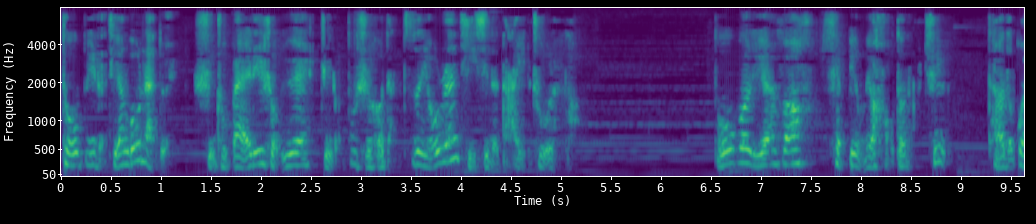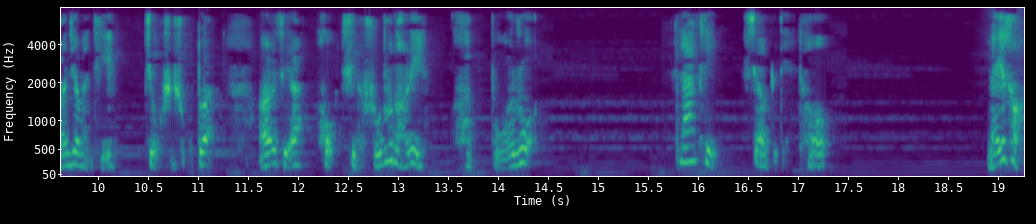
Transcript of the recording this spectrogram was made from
都逼着天宫战队。”使出百里守约这种不适合打自由人体系的打野出来了。不过李元芳却并没有好到哪去，他的关键问题就是手段，而且后期的输出能力很薄弱。Lucky 笑着点头，没错，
